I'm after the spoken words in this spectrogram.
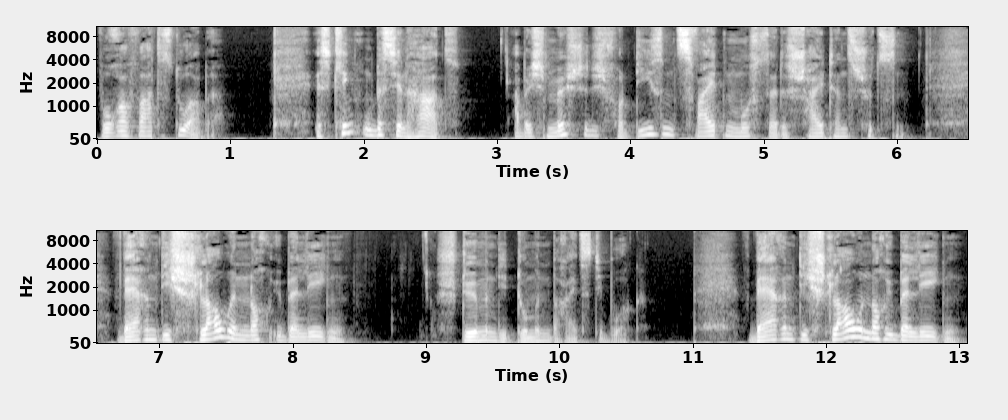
Worauf wartest du aber? Es klingt ein bisschen hart, aber ich möchte dich vor diesem zweiten Muster des Scheiterns schützen. Während die Schlauen noch überlegen, stürmen die Dummen bereits die Burg. Während die Schlauen noch überlegen,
